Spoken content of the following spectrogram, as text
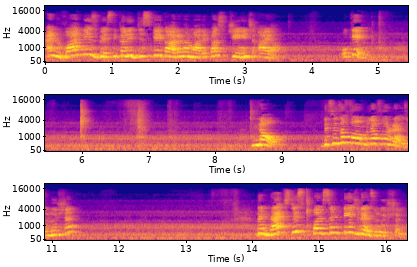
and 1 is basically जिसके कारण हमारे पास change आया. Okay. Now, this is a formula for resolution. The next is percentage resolution.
